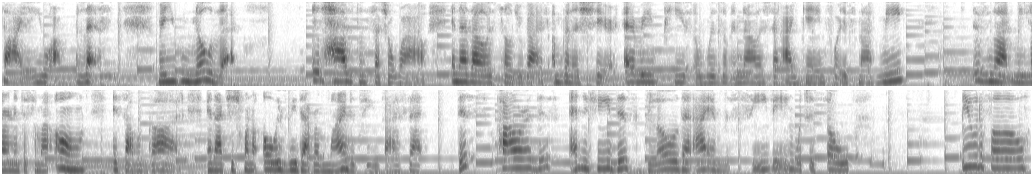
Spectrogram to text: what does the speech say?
fire. You are blessed. May you know that it has been such a while. And as I always told you guys, I'm going to share every piece of wisdom and knowledge that I gain for it's not me. It's not me learning this on my own. It's our God. And I just want to always be that reminder to you guys that this power, this energy, this glow that I am receiving, which is so beautiful,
